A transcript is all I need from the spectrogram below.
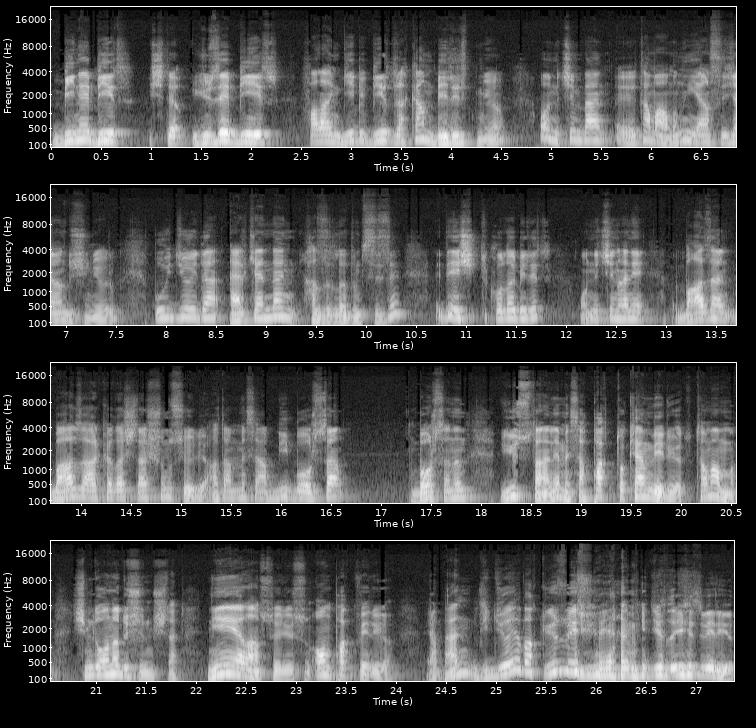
bine bir işte yüze bir falan gibi bir rakam belirtmiyor. Onun için ben e, tamamının yansıyacağını düşünüyorum. Bu videoyu da erkenden hazırladım size. E, değişiklik olabilir. Onun için hani bazen bazı arkadaşlar şunu söylüyor. Adam mesela bir borsa borsanın 100 tane mesela pak token veriyordu tamam mı? Şimdi ona düşürmüşler. Niye yalan söylüyorsun? 10 pak veriyor. Ya ben videoya bak 100 veriyor yani videoda 100 veriyor.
